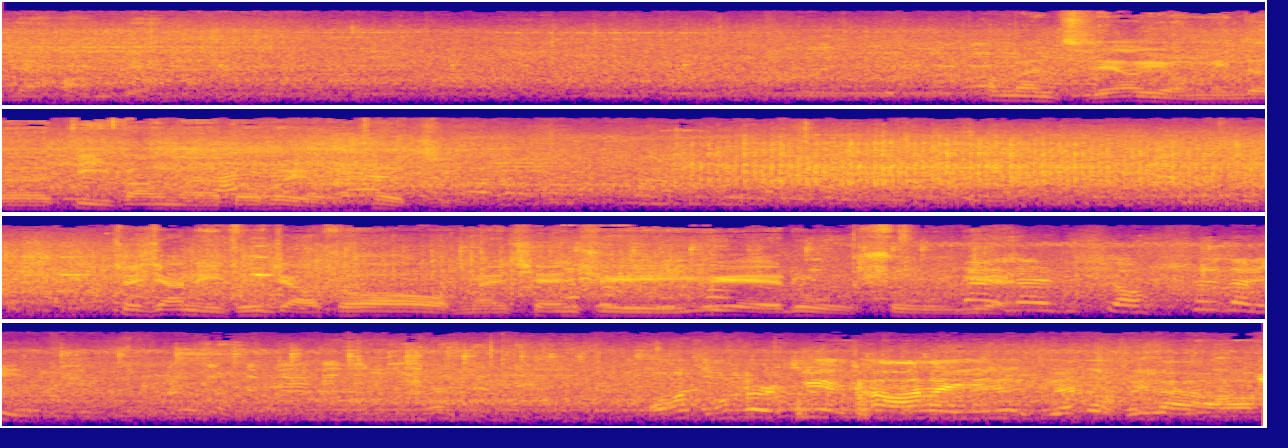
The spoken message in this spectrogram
比较方便。他们只要有名的地方呢，都会有特辑。最佳女主角说：“我们先去岳麓书院。”小吃的里。我们从这儿进，看完了一圆着回来啊。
